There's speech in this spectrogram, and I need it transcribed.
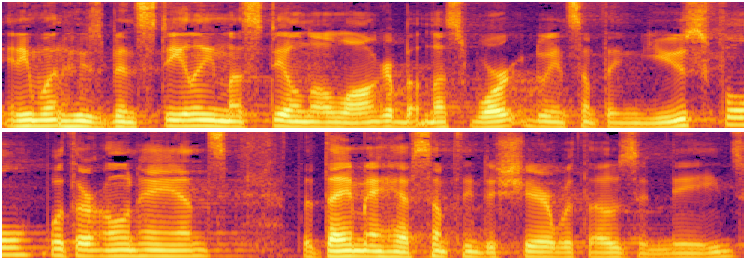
Anyone who's been stealing must steal no longer, but must work doing something useful with their own hands, that they may have something to share with those in need.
